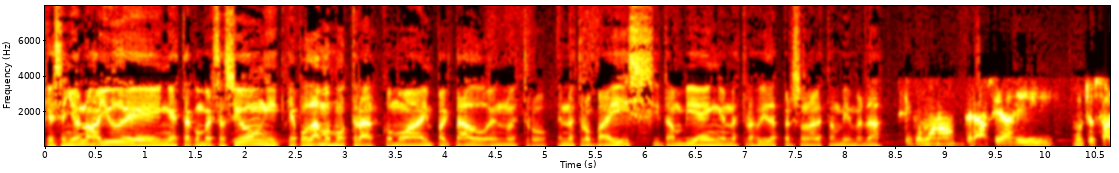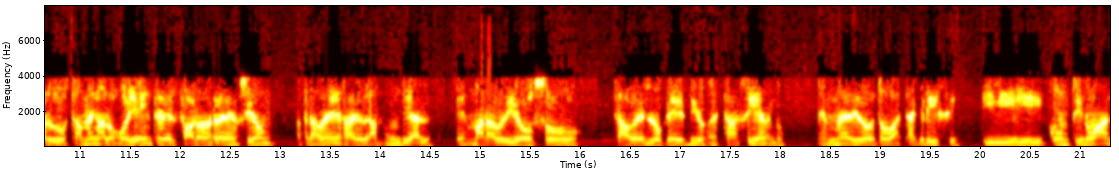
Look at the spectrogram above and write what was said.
Que el Señor nos ayude en esta conversación y que podamos mostrar cómo ha impactado en nuestro, en nuestro país y también en nuestras vidas personales también, ¿verdad? Sí, como no. Gracias y muchos saludos también a los oyentes del Faro de Redención a través de Radio Transmundial. Es maravilloso saber lo que Dios está haciendo en medio de toda esta crisis y continuar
